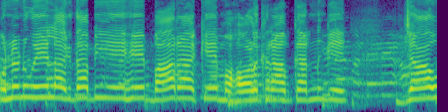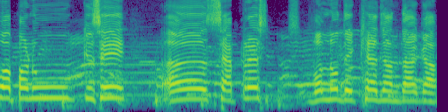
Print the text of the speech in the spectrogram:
ਉਹਨਾਂ ਨੂੰ ਇਹ ਲੱਗਦਾ ਵੀ ਇਹ ਬਾਹਰ ਆ ਕੇ ਮਾਹੌਲ ਖਰਾਬ ਕਰਨਗੇ ਜਾਂ ਉਹ ਆਪਾਂ ਨੂੰ ਕਿਸੇ ਸੈਪਰੇਟ ਵੱਲੋਂ ਦੇਖਿਆ ਜਾਂਦਾਗਾ।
